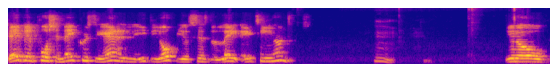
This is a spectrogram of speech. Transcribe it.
they've been pushing their Christianity in Ethiopia since the late 1800s. Hmm. You know,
